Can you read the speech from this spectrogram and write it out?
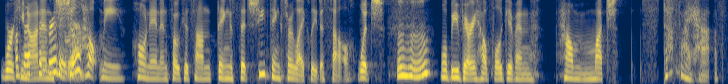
working on. And she'll help me hone in and focus on things that she thinks are likely to sell, which mm-hmm. will be very helpful given how much stuff I have.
